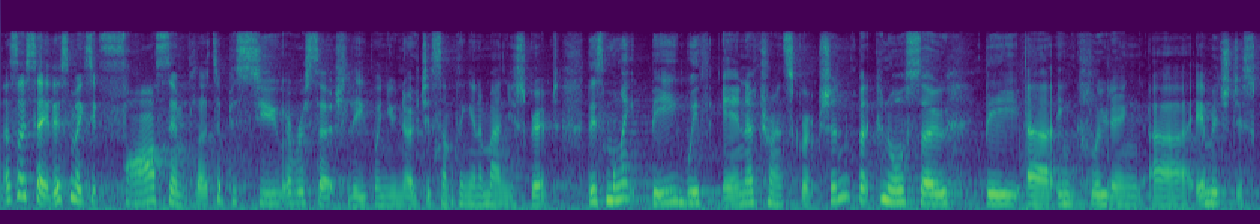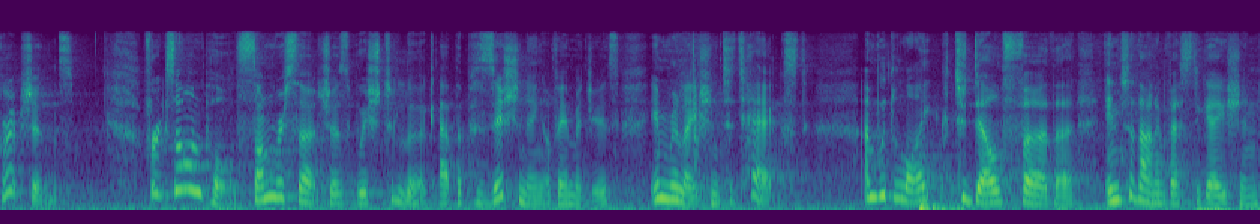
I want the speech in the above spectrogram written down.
as I say, this makes it far simpler to pursue a research lead when you notice something in a manuscript. This might be within a transcription, but can also be uh, including uh, image descriptions. For example, some researchers wish to look at the positioning of images in relation to text and would like to delve further into that investigation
